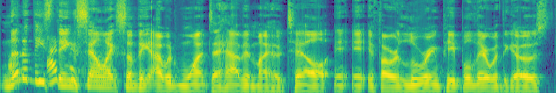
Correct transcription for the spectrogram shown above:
None of these I things sound like something I would want to have in my hotel if I were luring people there with the ghost.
